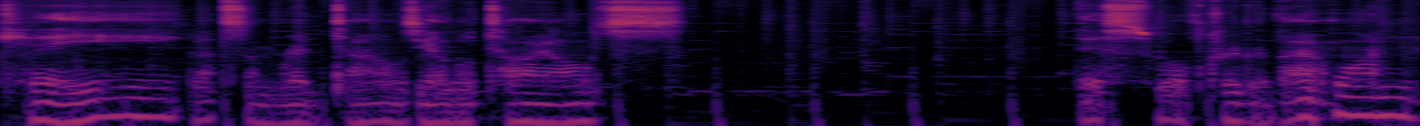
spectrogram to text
Okay, got some red tiles, yellow tiles. This will trigger that one.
